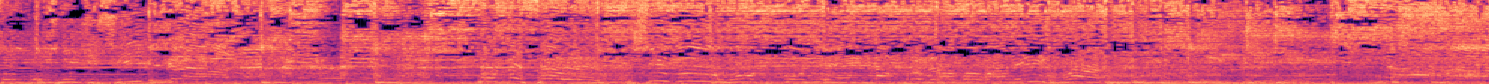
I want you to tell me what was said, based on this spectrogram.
są posługi świt Zemesałe siwu chłopcu nie naprogramowanych pan Na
